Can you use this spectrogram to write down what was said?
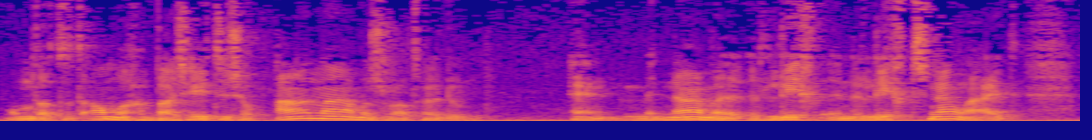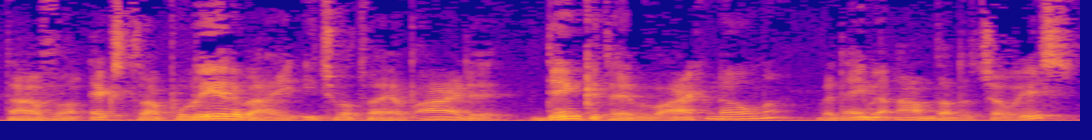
Omdat het allemaal gebaseerd is op aannames wat wij doen. En met name het licht en de lichtsnelheid, daarvan extrapoleren wij iets wat wij op aarde denken te hebben waargenomen. We nemen aan dat het zo is.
